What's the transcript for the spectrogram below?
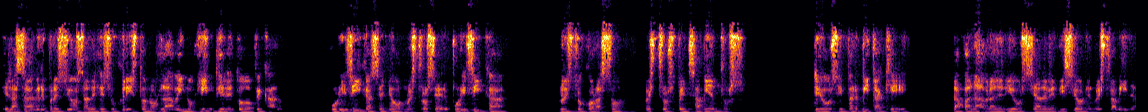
Que la sangre preciosa de Jesucristo nos lave y nos limpie de todo pecado. Purifica, Señor, nuestro ser, purifica nuestro corazón, nuestros pensamientos. Dios, y permita que la palabra de Dios sea de bendición en nuestra vida.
